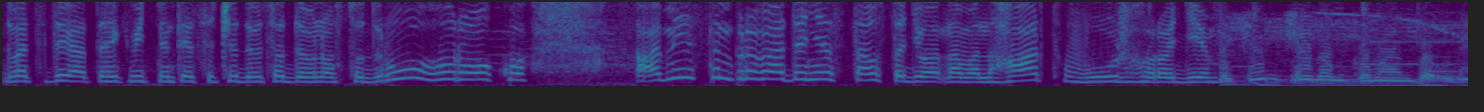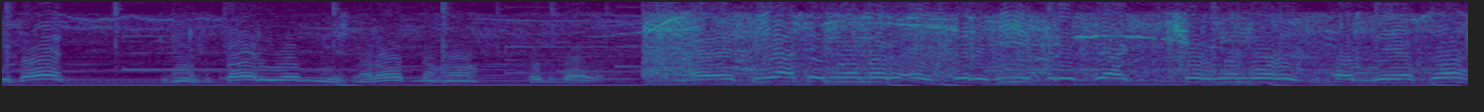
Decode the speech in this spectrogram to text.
29 квітня 1992 року, а місцем проведення став стадіон Авангард в Ужгороді. Таким чином команда увійде в історію міжнародного футболу. Е, П'ятий номер Сергій Тридяк Чорноморець Одеса.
